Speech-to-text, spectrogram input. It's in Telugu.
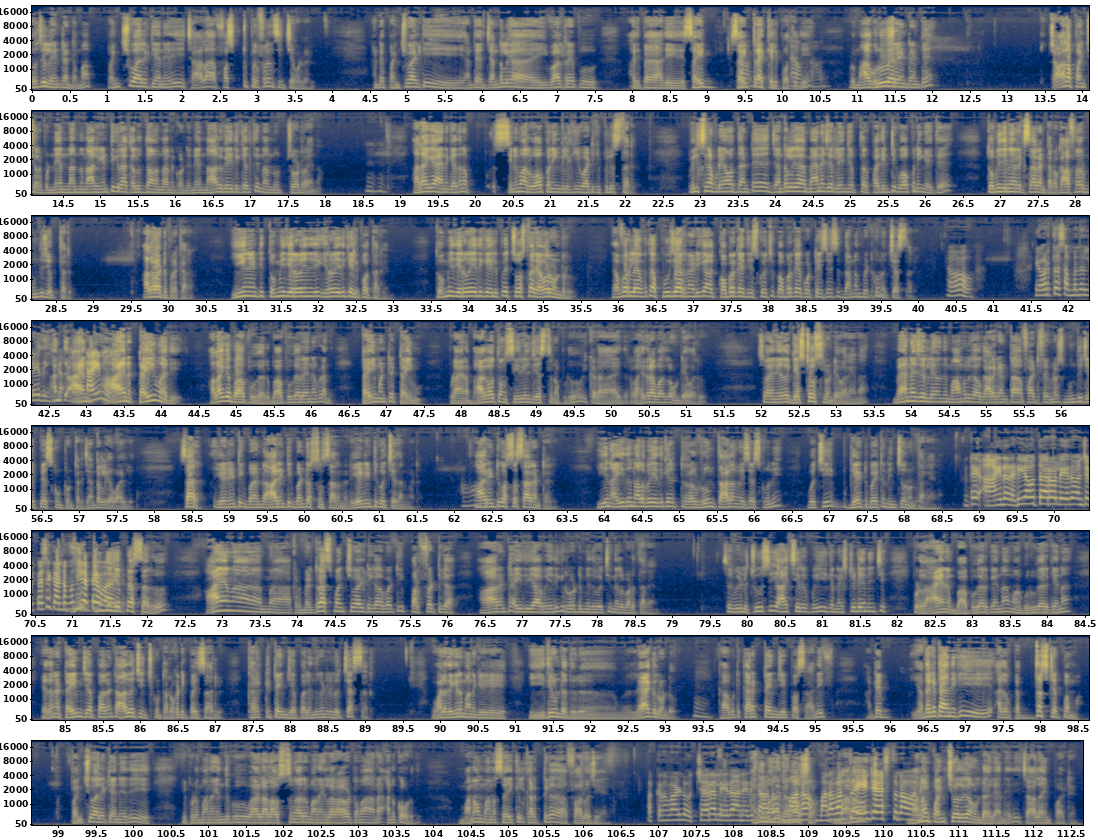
రోజుల్లో ఏంటంటమ్మా పంచువాలిటీ అనేది చాలా ఫస్ట్ ప్రిఫరెన్స్ ఇచ్చేవాళ్ళు అంటే పంచువాలిటీ అంటే జనరల్గా ఇవాళ రేపు అది అది సైడ్ సైడ్. ట్రాక్ వెళ్ళిపోతుంది. ఇప్పుడు మా గురువు గారు ఏంటంటే చాలా పంచువల్ ఇప్పుడు నేను నన్ను నాలుగింటికి రా కలుద్దాం అన్నాను అనుకోండి నేను నాలుగు ఐదుకి వెళ్తే నన్ను చూడరు ఆయన. అలాగే ఆయనకి ఏదైనా సినిమాలు ఓపెనింగ్లకి వాటికి పిలుస్తారు. పిలిచినప్పుడు ఏమవుతుందంటే జనరల్గా మేనేజర్లు ఏం చెప్తారు పదింటికి ఓపెనింగ్ అయితే తొమ్మిదిన్నరకి సార్ అంటారు. ఒక హాఫ్ అన్ అవర్ ముందు చెప్తారు. అలవాటు ప్రకారం. ఈయనేంటి? తొమ్మిది ఇరవై ఎనిమిది ఇరవై ఐదుకి వెళ్ళిపోతారు. తొమ్మిది ఇరవై ఐదుకి వెళ్ళిపోయి చూస్తారు ఎవరు ఉండరు. ఎవరు లేకపోతే ఆ పూజారిని అడిగి ఆ కొబ్బరికాయ తీసుకొచ్చి కొబ్బరికాయ కొట్టేసేసి దండం పెట్టుకొని వచ్చేస్తారు. ఎవరితో సంబంధం లేదు అంతే ఆయన టైం ఆయన టైం అది. అలాగే బాపు గారు బాపు గారు అయినా కూడా. టైం అంటే టైం ఇప్పుడు ఆయన భాగవతం సీరియల్ చేస్తున్నప్పుడు ఇక్కడ హైదరా హైదరాబాద్లో ఉండేవారు. సో ఆయన ఏదో గెస్ట్ హౌస్లో ఉండేవారు ఆయన. మేనేజర్లు ఏముంది? మామూలుగా ఒక అరగంట ఫార్టీ ఫైవ్ మినిట్స్ ముందు చెప్పేసుకుంటుంటారు జనరల్గా వాళ్ళు. సార్ ఏడింటికి బండి ఆరింటికి బండి వస్తుంది సార్ అన్నాడు. ఏడింటికి వచ్చేదన్నమాట. ఆరింటికి వస్తుంది సార్ అంటాడు. ఈయన ఐదు నలభై ఐదుకే రూమ్ తాళం వేసేసుకొని వచ్చి గేట్ బయట నించొని ఉంటారు ఆయన. అంటే ఆయన రెడీ అవుతారో లేదో అని చెప్పేసి గంట ముందు చెప్పేవాళ్ళు. చెప్పేస్తారు. ఆయన అక్కడ మెడ్రాస్ పంచువాలిటీ కాబట్టి పర్ఫెక్ట్గా ఆరంటే ఐదు యాభై ఐదుకి రోడ్డు మీద వచ్చి నిలబడతారు ఆయన. సో వీళ్ళు చూసి ఆశ్చర్యపోయి ఇక నెక్స్ట్ డే నుంచి ఇప్పుడు ఆయన బాపు గారికైనా మా గురువు గారికైనా ఏదైనా టైం చెప్పాలంటే ఆలోచించుకుంటారు ఒకటికి పది సార్లు. కరెక్ట్ టైం చెప్పాలి. ఎందుకంటే వీళ్ళు వచ్చేస్తారు. వాళ్ళ దగ్గర మనకి ఇది ఉండదు ల్యాగులు ఉండవు. కాబట్టి కరెక్ట్ టైం చెప్పి వస్తారు అది అంటే ఎదగటానికి అది ఒక పెద్ద స్టెప్ అమ్మ. పంచువాలిటీ అనేది ఇప్పుడు మనం ఎందుకు వాళ్ళు అలా వస్తున్నారు మనం ఇలా రావటమా అని అనుకోకూడదు. మనం మన సైకిల్ కరెక్ట్గా ఫాలో చేయాలి. పక్కన వాళ్ళు వచ్చారా లేదా అనేది మన పంచువల్గా ఉండాలి అనేది చాలా ఇంపార్టెంట్.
